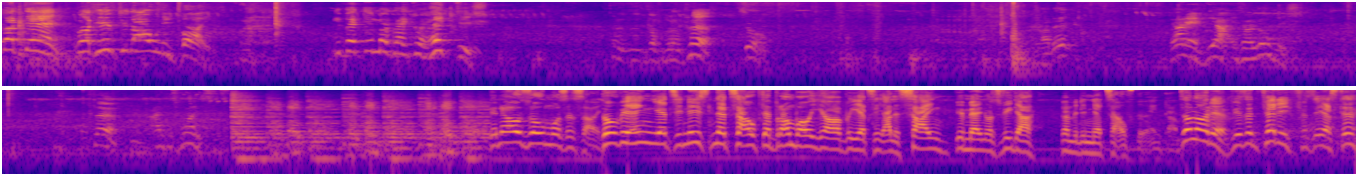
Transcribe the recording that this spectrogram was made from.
was denn? Gott hilft dir da auch nicht bei. Ihr werdet immer gleich so hektisch. So. Warte. Warte, ja, ist ja logisch. Altes Holz. Genau so muss es sein. So, wir hängen jetzt die nächsten Netze auf. Da brauchen wir euch aber jetzt nicht alles zeigen. Wir melden uns wieder, wenn wir die Netze aufgehängt haben. So, Leute, wir sind fertig fürs Erste.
